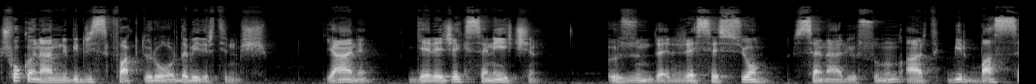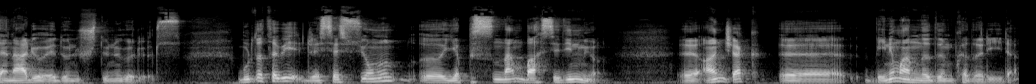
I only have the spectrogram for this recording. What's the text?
çok önemli bir risk faktörü orada belirtilmiş. Yani gelecek sene için özünde resesyon senaryosunun artık bir bas senaryoya dönüştüğünü görüyoruz. Burada tabii resesyonun e, yapısından bahsedilmiyor. E, ancak e, benim anladığım kadarıyla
